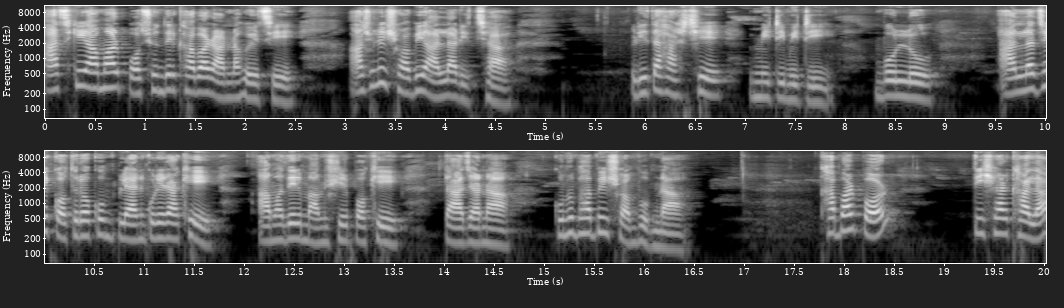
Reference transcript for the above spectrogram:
আজকে আমার পছন্দের খাবার রান্না হয়েছে। আসলে সবই আল্লাহর ইচ্ছা। রীতা হাসছে মিটিমিটি, বলল আল্লাহ যে কত রকম প্ল্যান করে রাখে, আমাদের মানুষের পক্ষে তা জানা কোনোভাবেই সম্ভব না। খাবার পর তিশার খালা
